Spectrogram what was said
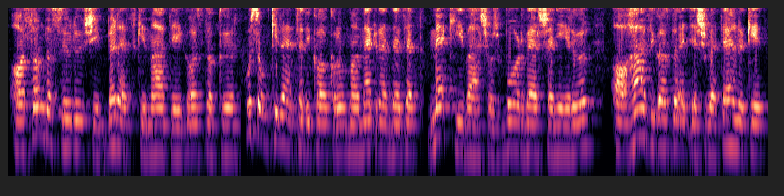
A Szandaszőlősi Berecki Máté gazdakör 29. alkalommal megrendezett meghívásos borversenyéről a Házigazda Egyesület elnökét,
